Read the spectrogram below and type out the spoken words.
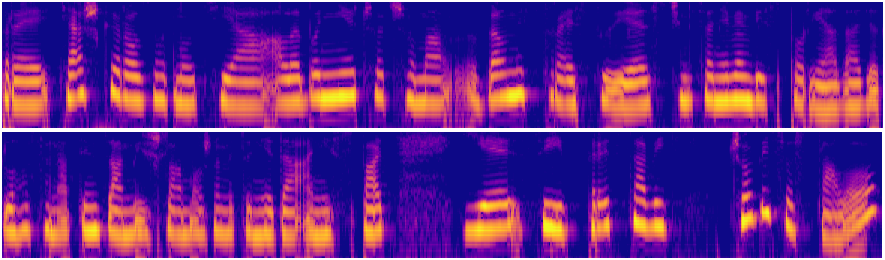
pre ťažké rozhodnutia alebo niečo, čo ma veľmi stresuje, s čím sa neviem vysporiadať a dlho sa nad tým zamýšľam, možno mi to nedá ani spať, je si predstaviť, čo by sa stalo,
